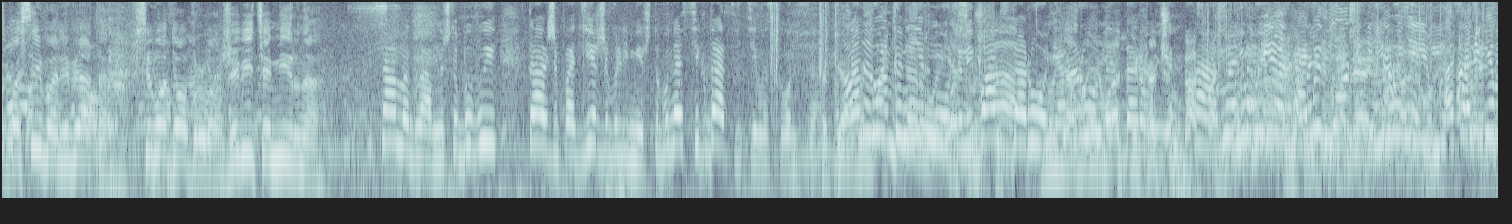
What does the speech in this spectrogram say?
Спасибо, ребята. Всего доброго. Живите мирно. И Самое главное, чтобы вы также поддерживали мир, чтобы у нас всегда светило солнце. я Нам бы- только мир нужен, и вам здоровья. Ну, я огромное воевать не здоровья. хочу. Да, и мы хотим. Мы. А совсем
